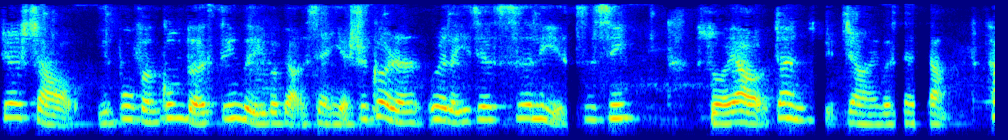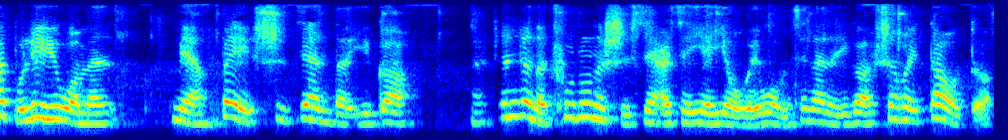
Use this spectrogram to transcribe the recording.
缺少一部分公德心的一个表现，也是个人为了一些私利私心所要占取这样一个现象，它不利于我们免费事件的一个真正的初衷的实现，而且也有违我们现在的一个社会道德。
